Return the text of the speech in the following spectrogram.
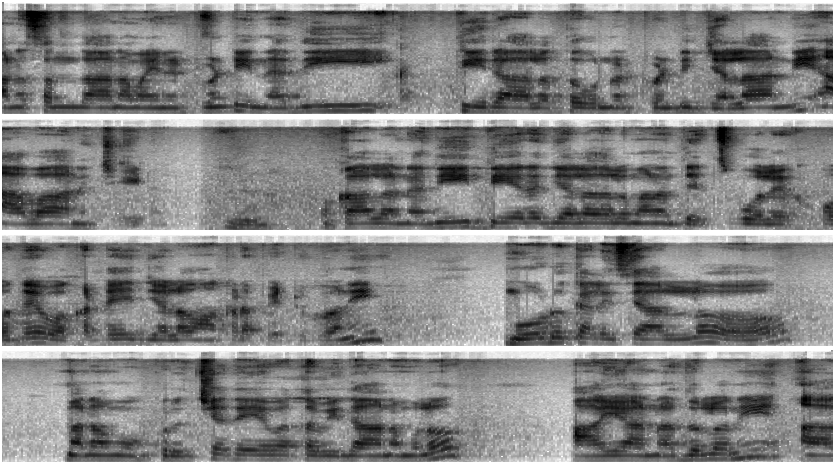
అనుసంధానమైనటువంటి నదీ తీరాలతో ఉన్నటువంటి జలాన్ని ఆవాహన చేయడం. ఒకవేళ నదీ తీర జలాలు మనం తెచ్చుకోలేకపోతే ఒకటే జలం అక్కడ పెట్టుకొని మూడు కలశాల్లో మనము కృత్యదేవత విధానంలో ఆయా నదులని ఆ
